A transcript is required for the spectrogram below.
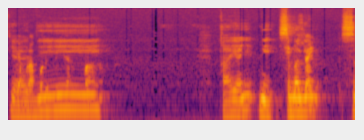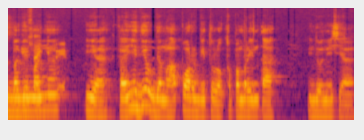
Jadi kayaknya nih sebagai sebagaimana gitu ya? Iya, kayaknya dia udah ngelapor gitu loh ke pemerintah Indonesia.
